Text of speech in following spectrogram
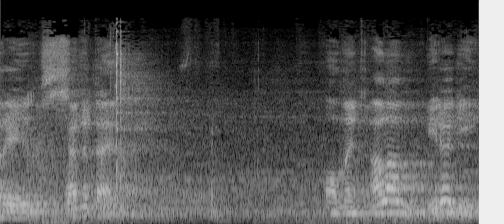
Missouri Senate. Ahmed Alam Miradi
